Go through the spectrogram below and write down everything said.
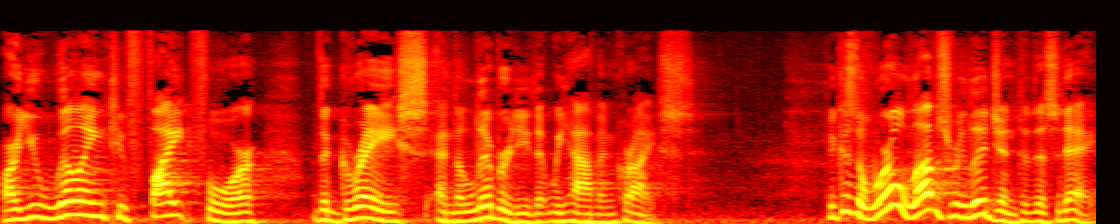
Are you willing to fight for the grace and the liberty that we have in Christ? Because the world loves religion to this day.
